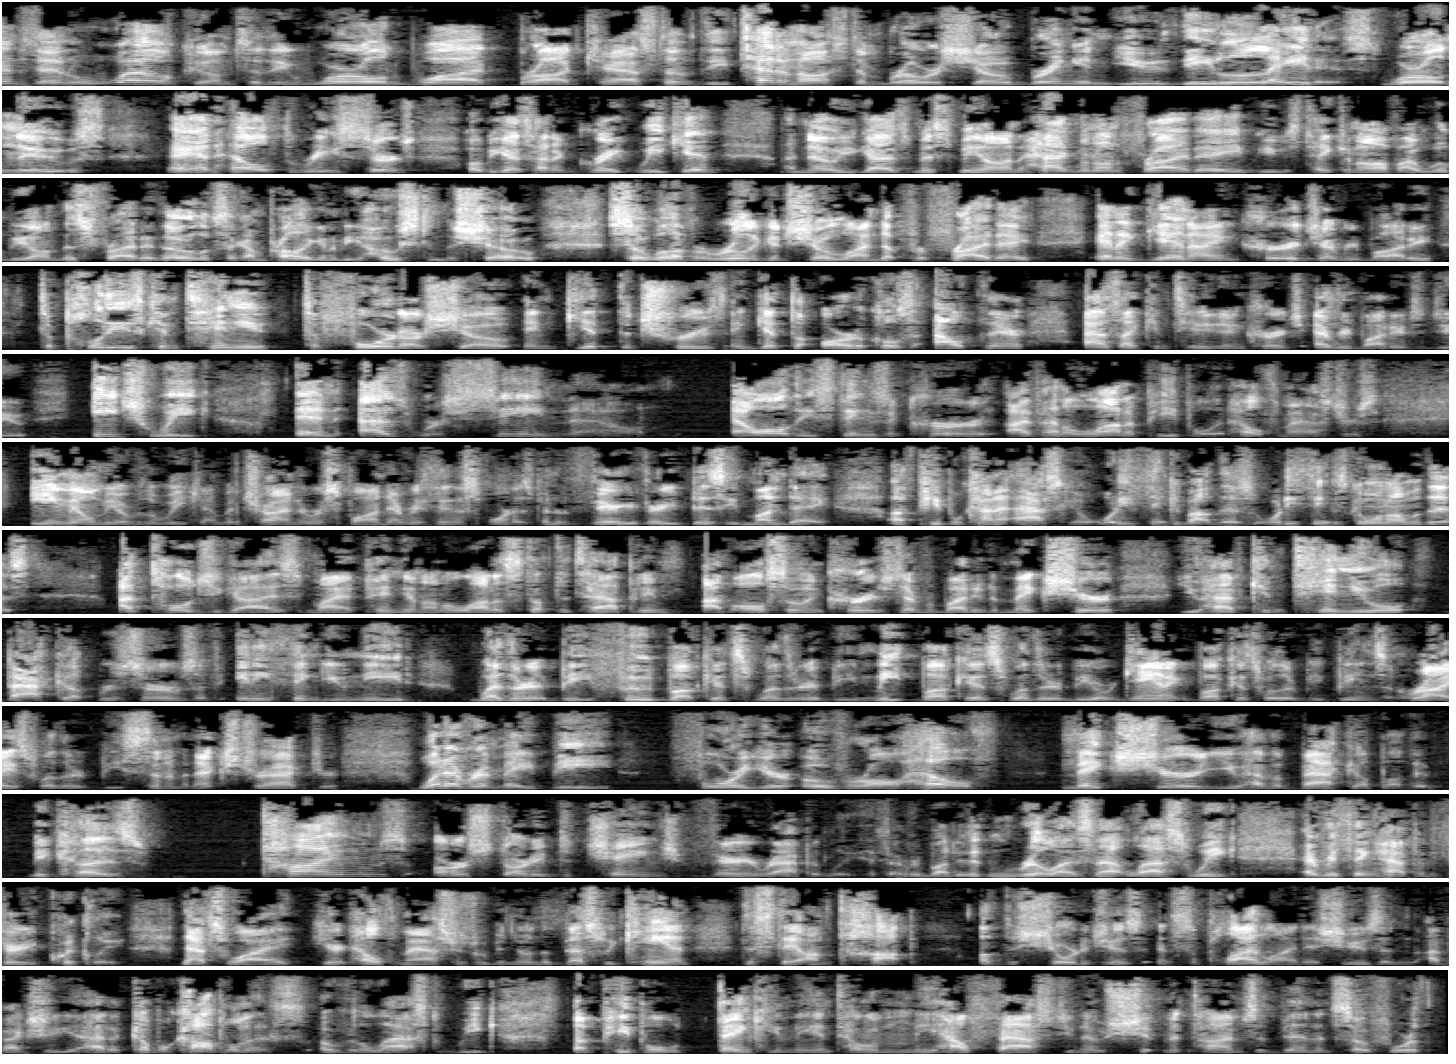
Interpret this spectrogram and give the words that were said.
Friends, and welcome to the worldwide broadcast of the Ted and Austin Broer Show, bringing you the latest world news and health research. Hope you guys had a great weekend. I know you guys missed me on Hagmann on Friday. He was taken off. I will be on this Friday though. It looks like I'm probably going to be hosting the show. So we'll have a really good show lined up for Friday. And again, I encourage everybody to please continue to forward our show and get the truth and get the articles out there as I continue to encourage everybody to do each week. And as we're seeing now, all these things occur. I've had a lot of people at Health Masters email me over the weekend. I've been trying to respond to everything this morning. It's been a very, very busy Monday of people kind of asking, what do you think about this? What do you think is going on with this? I've told you guys my opinion on a lot of stuff that's happening. I've also encouraged everybody to make sure you have continual backup reserves of anything you need, whether it be food buckets, whether it be meat buckets, whether it be organic buckets, whether it be beans and rice, whether it be cinnamon extract or whatever it may be for your overall health. Make sure you have a backup of it because times are starting to change very rapidly. If everybody didn't realize that last week, everything happened very quickly. That's why here at Health Masters, we've been doing the best we can to stay on top of the shortages and supply line issues. And I've actually had a couple compliments over the last week of people thanking me and telling me how fast, you know, shipment times have been and so forth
